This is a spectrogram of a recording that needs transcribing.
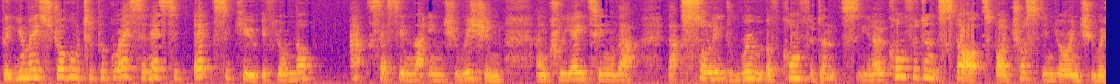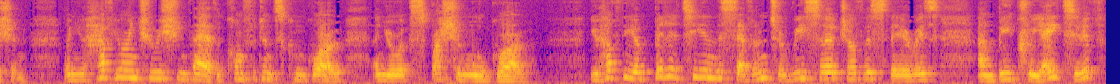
But you may struggle to progress and ex- execute if you're not accessing that intuition and creating that that solid root of confidence you know confidence starts by trusting your intuition when you have your intuition there the confidence can grow and your expression will grow you have the ability in the seven to research others' theories and be creative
